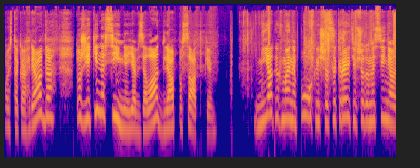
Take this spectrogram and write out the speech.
Ось така гряда. Тож, які насіння я взяла для посадки? Ніяких в мене поки що секретів щодо насіння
